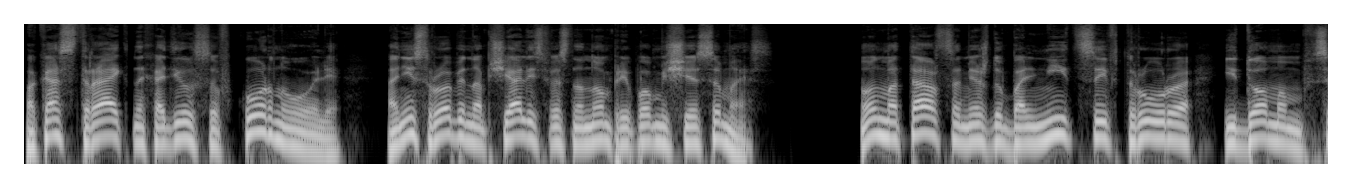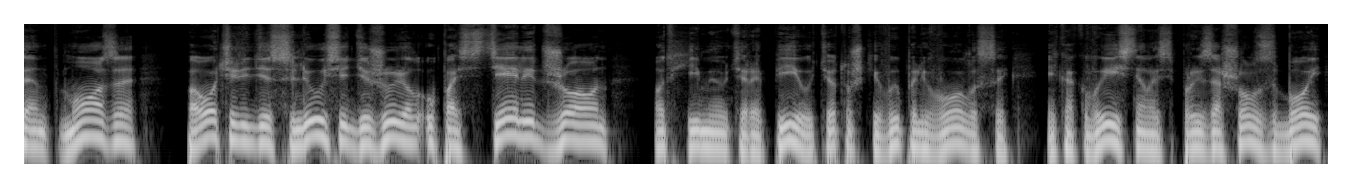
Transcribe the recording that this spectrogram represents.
Пока Страйк находился в Корнуолле, они с Робин общались в основном при помощи СМС. Он мотался между больницей в Трура и домом в Сент-Мозе, по очереди с Люси дежурил у постели Джон. От химиотерапии у тетушки выпали волосы, и, как выяснилось, произошел сбой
